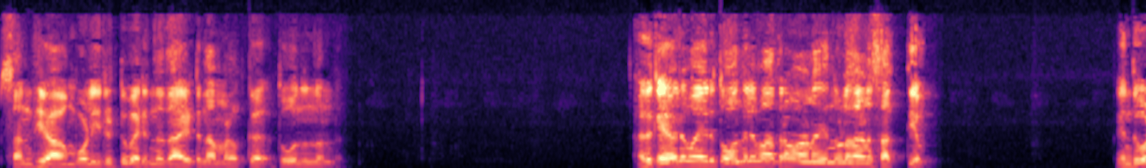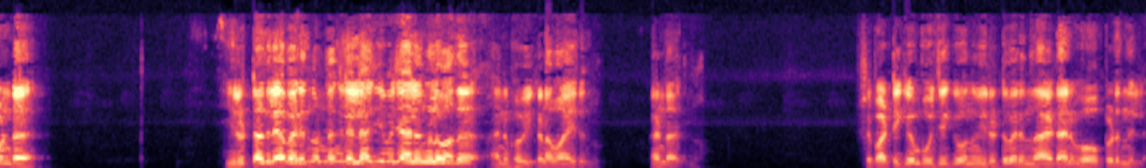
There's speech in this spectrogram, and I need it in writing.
സന്ധ്യയാകുമ്പോൾ ഇരുട്ട് വരുന്നതായിട്ട് നമ്മൾക്ക് തോന്നുന്നുണ്ട്. അത് കേവലമായൊരു തോന്നൽ മാത്രമാണ് എന്നുള്ളതാണ് സത്യം. എന്തുകൊണ്ട്? ഇരുട്ടതിലെ വരുന്നുണ്ടെങ്കിൽ എല്ലാ ജീവജാലങ്ങളും അത് അനുഭവിക്കണമായിരുന്നു. വേണ്ടായിരുന്നു പക്ഷെ പട്ടിക്കും പൂച്ചയ്ക്കും ഒന്നും ഇരുട്ട് വരുന്നതായിട്ട് അനുഭവപ്പെടുന്നില്ല.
